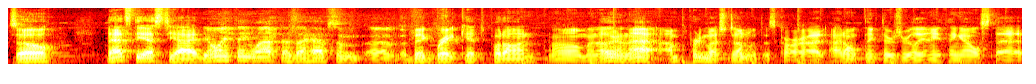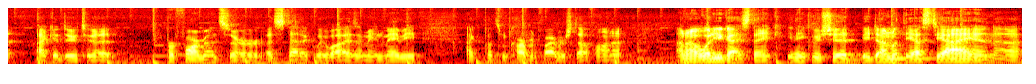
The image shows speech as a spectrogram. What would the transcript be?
So that's the STI. The only thing left is I have some uh, a big brake kit to put on, um, and other than that, I'm pretty much done with this car. I, I don't think there's really anything else that I could do to it, performance or aesthetically wise. I mean, maybe I could put some carbon fiber stuff on it. I don't know. What do you guys think? You think we should be done with the STI and uh,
